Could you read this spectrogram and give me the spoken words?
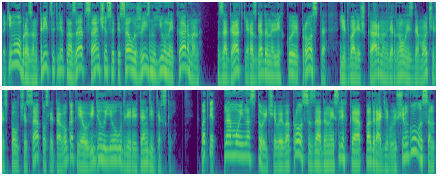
Каким образом 30 лет назад Санчес описал жизнь юной Кармен, загадки разгаданы легко и просто, едва лишь Кармен вернулась домой через полчаса после того, как я увидел ее у дверей кондитерской. В ответ на мой настойчивый вопрос, заданный слегка подрагивающим голосом,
